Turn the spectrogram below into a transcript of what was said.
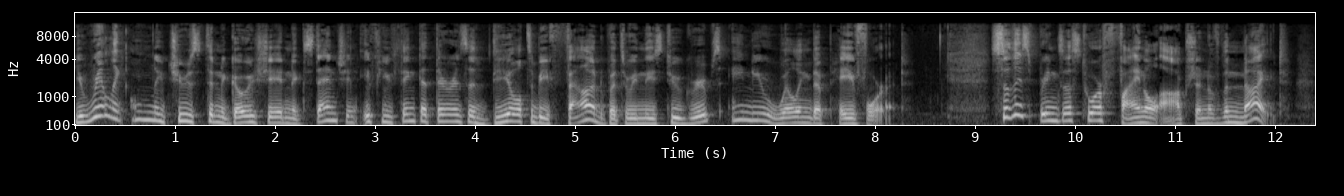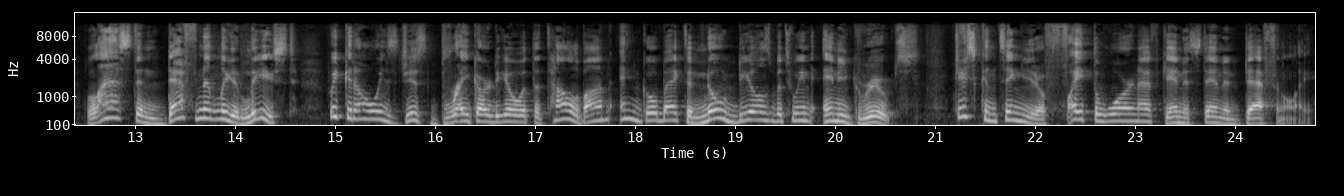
You really only choose to negotiate an extension if you think that there is a deal to be found between these two groups and you're willing to pay for it. So this brings us to our final option of the night. Last and definitely at least, we could always just break our deal with the Taliban and go back to no deals between any groups just continue to fight the war in Afghanistan indefinitely.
